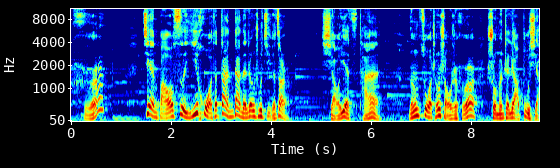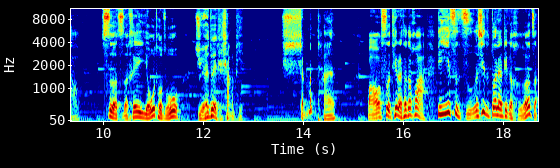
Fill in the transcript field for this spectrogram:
盒？见宝四疑惑，他淡淡的扔出几个字儿：“小叶紫檀，能做成首饰盒，说明这料不小，色紫黑，油头足，绝对是上品。”什么檀？宝四听着他的话，第一次仔细的端量这个盒子，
